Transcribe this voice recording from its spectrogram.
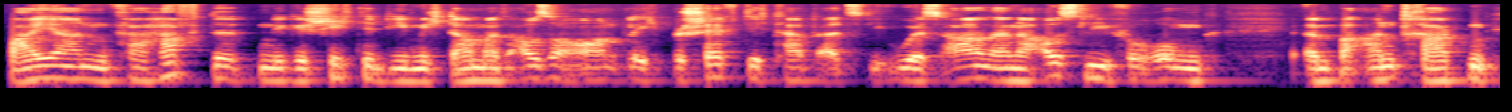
Bayern verhaftet. Eine Geschichte, die mich damals außerordentlich beschäftigt hat, als die USA seine Auslieferung beantragten,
